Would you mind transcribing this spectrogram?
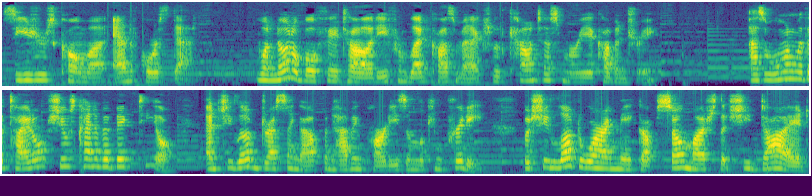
seizures, coma, and of course death. One notable fatality from lead cosmetics was Countess Maria Coventry. As a woman with a title, she was kind of a big deal, and she loved dressing up and having parties and looking pretty. But she loved wearing makeup so much that she died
